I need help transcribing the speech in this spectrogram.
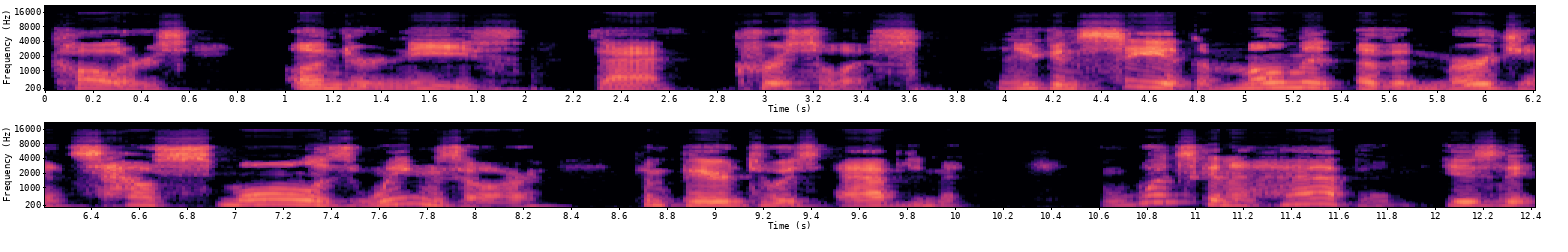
colors underneath that chrysalis. And you can see at the moment of emergence how small his wings are compared to his abdomen. What's going to happen is the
